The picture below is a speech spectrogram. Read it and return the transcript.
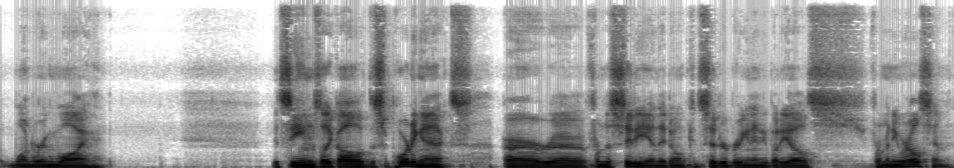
wondering why it seems like all of the supporting acts are uh, from the city and they don't consider bringing anybody else from anywhere else in.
